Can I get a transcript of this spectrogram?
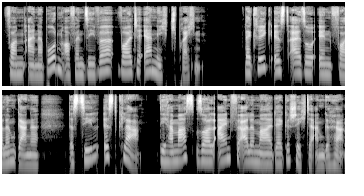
Von einer Bodenoffensive wollte er nicht sprechen. Der Krieg ist also in vollem Gange. Das Ziel ist klar. Die Hamas soll ein für alle Mal der Geschichte angehören.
